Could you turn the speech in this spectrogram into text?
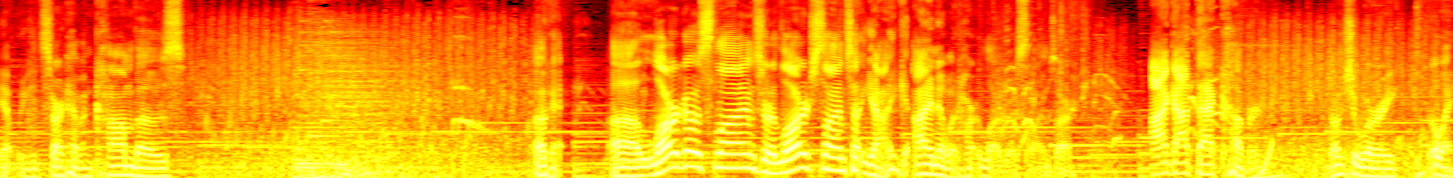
Yep, we can start having combos. Okay. Uh, Largo slimes or large slimes. Yeah, I, I know what Largo slimes are. I got that covered. Don't you worry. Go away.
